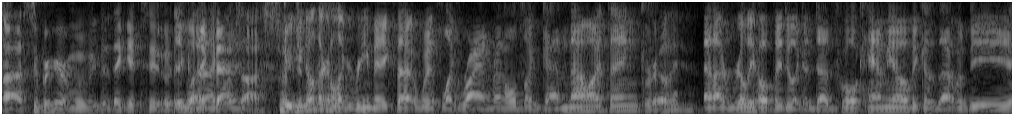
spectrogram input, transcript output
uh, superhero movie that they get to. It's like that's us. Dude, you know they're gonna like remake that with like Ryan Reynolds again now, I think. really? And I really hope they do like a Deadpool cameo because that would be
